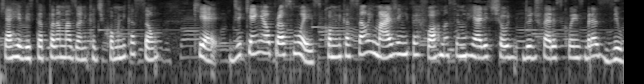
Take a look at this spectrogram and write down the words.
que é a revista panamazônica de comunicação, que é De quem é o próximo ex? Comunicação, imagem e performance no reality show do De Férias com Ex Brasil.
